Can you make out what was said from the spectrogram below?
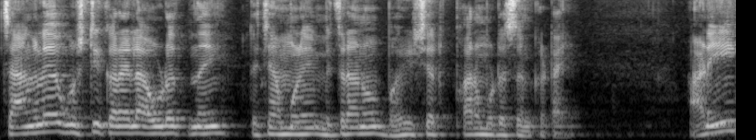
चांगल्या गोष्टी करायला आवडत नाही. त्याच्यामुळे मित्रांनो भविष्यात फार मोठं संकट आहे. आणि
